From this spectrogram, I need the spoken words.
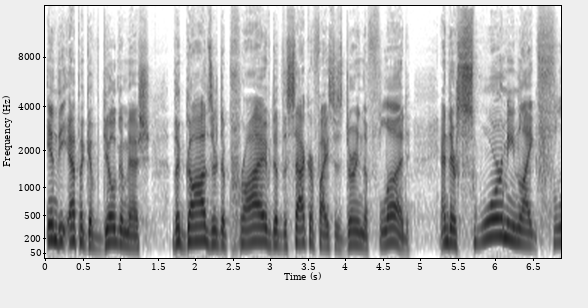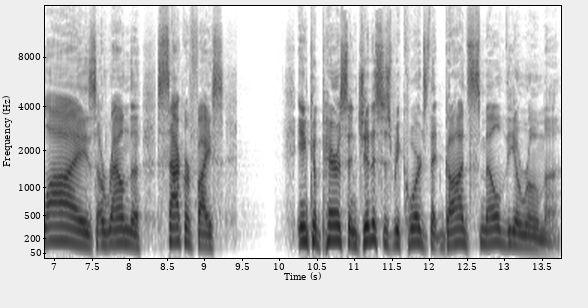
In the Epic of Gilgamesh, the gods are deprived of the sacrifices during the flood, and they're swarming like flies around the sacrifice. In comparison, Genesis records that God smelled the aroma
